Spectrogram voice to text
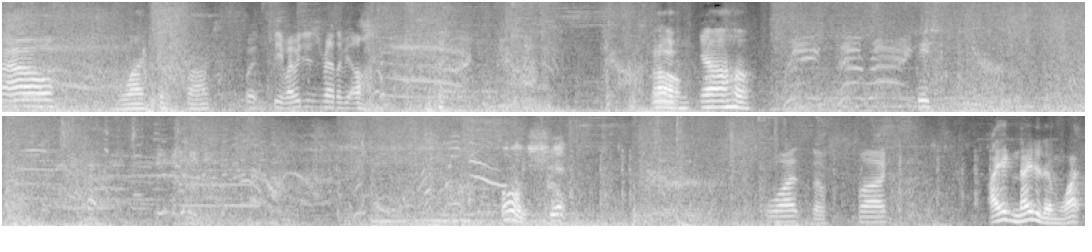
Ow! What the fuck? Wait, Steve, why would you just rather be all? Oh no. Peace. Holy shit. What the fuck? I ignited him. What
